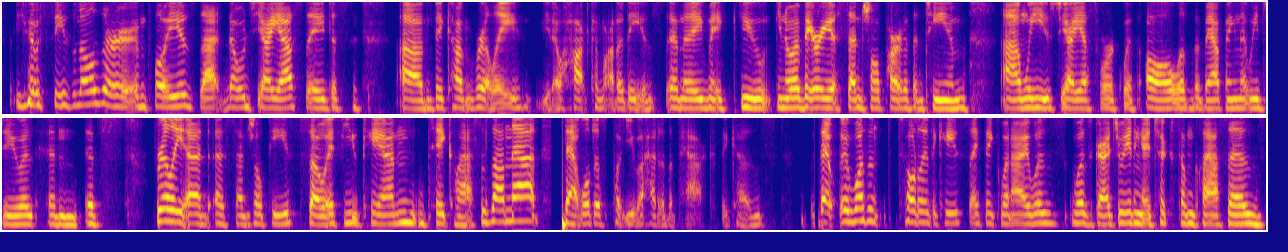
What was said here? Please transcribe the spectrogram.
you know seasonals or employees that know GIS, they just um, become really you know hot commodities, and they make you you know a very essential part of the team. Um, we use GIS work with all of the mapping that we do, and it's really an essential piece. So if you can take classes on that, that will just put you ahead of the pack because that it wasn't totally the case. I think when I was was graduating, I took some classes,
